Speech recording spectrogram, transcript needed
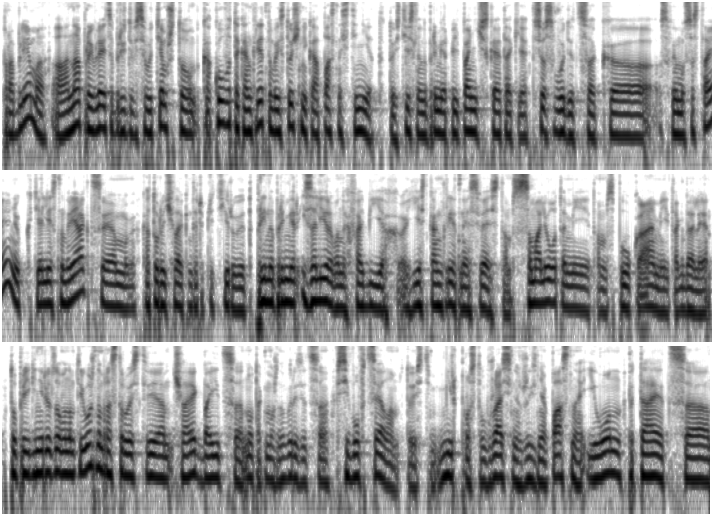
проблема, она проявляется прежде всего тем, что какого-то конкретного источника опасности нет. То есть если, например, при панической атаке все сводится к э, своему состоянию, к телесным реакциям, которые человек интерпретирует, при, например, изолированных фобиях есть конкретная связь там, с самолетами, там, с пауками и так далее, то при генерализованном тревожном расстройстве человек боится, ну так можно выразиться, всего в целом. То есть мир просто ужасен, жизнь опасна, и он пытается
